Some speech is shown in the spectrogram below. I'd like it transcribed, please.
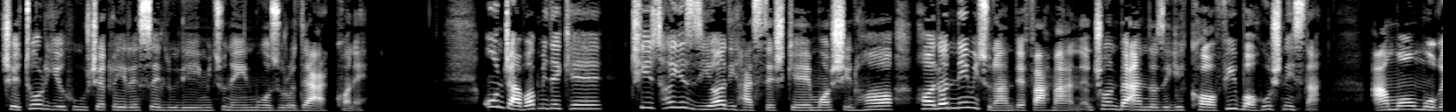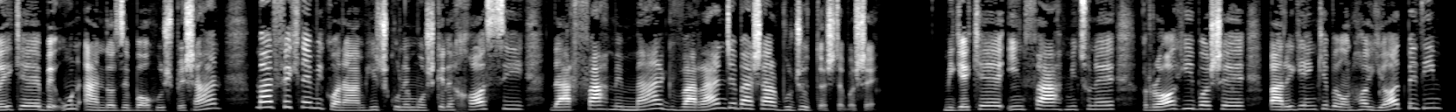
چطور یه هوش غیر سلولی می‌تونه این موضوع رو درک کنه؟ اون جواب میده که چیزهای زیادی هستش که ماشین ها حالا نمی‌تونن بفهمن چون به اندازه کافی باهوش نیستن. اما موقعی که به اون اندازه باهوش بشن من فکر نمی کنم هیچ گونه مشکل خاصی در فهم مرگ و رنج بشر وجود داشته باشه. میگه که این فهم می‌تونه راهی باشه برای اینکه به اونها یاد بدیم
